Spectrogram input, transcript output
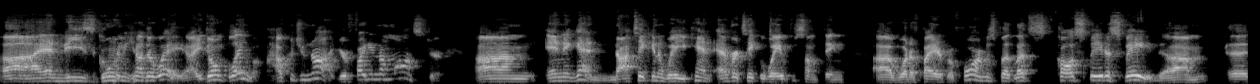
Uh, and he's going the other way. I don't blame him. How could you not? You're fighting a monster. Um, and again, not taking away. You can't ever take away from something uh, what a fighter performs, but let's call a spade a spade. Um, uh,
